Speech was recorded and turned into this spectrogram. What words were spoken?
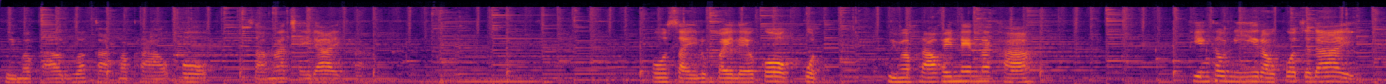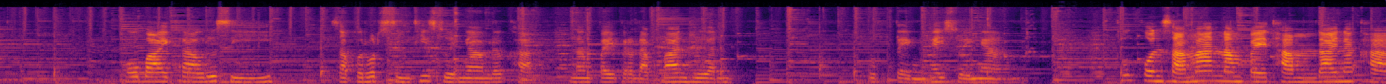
ขุยมะพร้าวหรือว่ากากมะพร้าวก็สามารถใช้ได้ค่ะ พอใส่ลงไปแล้วก็กดขุยมะพร้าวให้แน่นนะคะ เพียงเท่านี้เราก็จะได้โมบายคราวหรือสี สับปะรดสีที่สวยงามแล้วค่ะนำไปประดับบ้านเรือน ตกแต่งให้สวยงาม ทุกคนสามารถนำไปทำได้นะคะ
